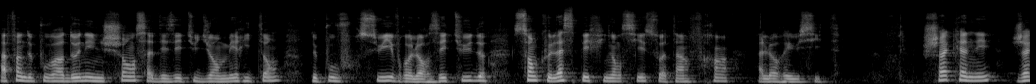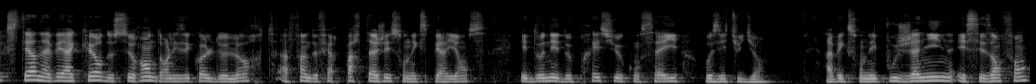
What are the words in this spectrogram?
afin de pouvoir donner une chance à des étudiants méritants de poursuivre leurs études sans que l'aspect financier soit un frein à leur réussite. Chaque année, Jacques Stern avait à cœur de se rendre dans les écoles de l'Ort afin de faire partager son expérience et donner de précieux conseils aux étudiants. Avec son épouse Janine et ses enfants,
